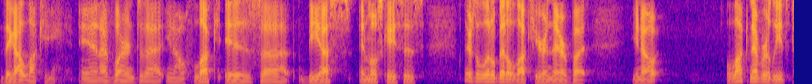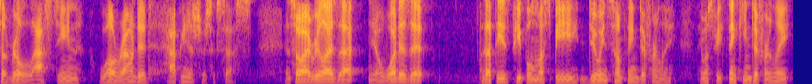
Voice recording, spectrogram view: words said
they got lucky and i've learned that you know luck is uh, bs in most cases there's a little bit of luck here and there but you know luck never leads to real lasting, well rounded happiness or success. And so I realized that, you know, what is it that these people must be doing something differently? They must be thinking differently.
